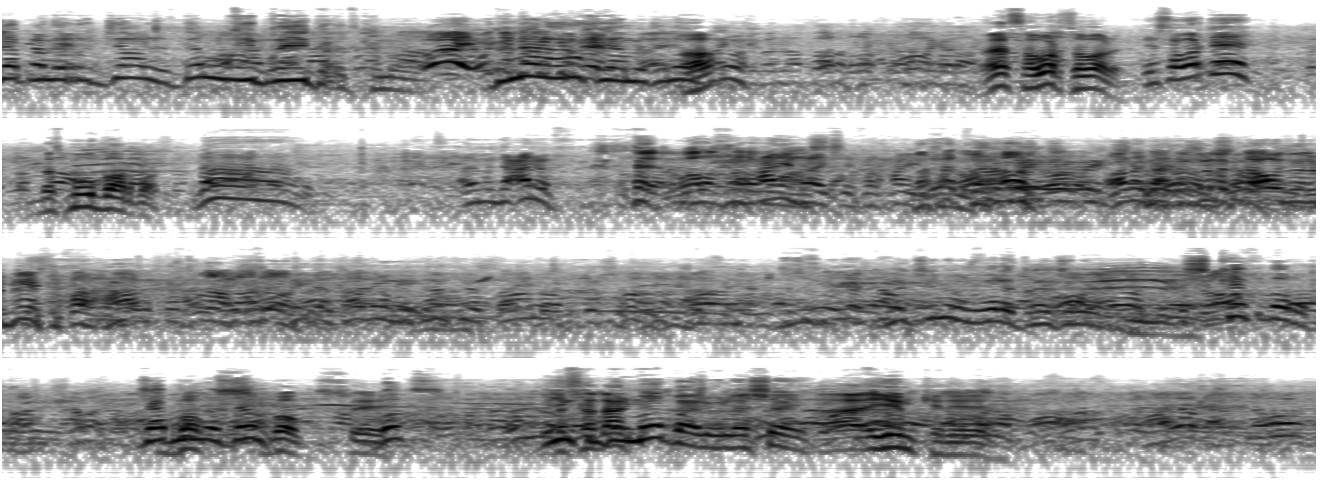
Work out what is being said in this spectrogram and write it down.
جاب من الرجال دم ويبغى يقعد كمان. قلنا له روح يا مجنون؟ روح إيه صورت صورت. صورته؟ بس مو ضربة. لا. أنا بدي أعرف. والله فرحانين بهاي الشيء فرحانين أنا قاعد أقول لك تعود من إبليس فرحان. مجنون ولد مجنون. إيش كيف ضرب؟ جاب منه بوكس دم؟ بوكس إيه. بوكس؟ يمكن بالموبايل ولا شيء. آه، يمكن إيه.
